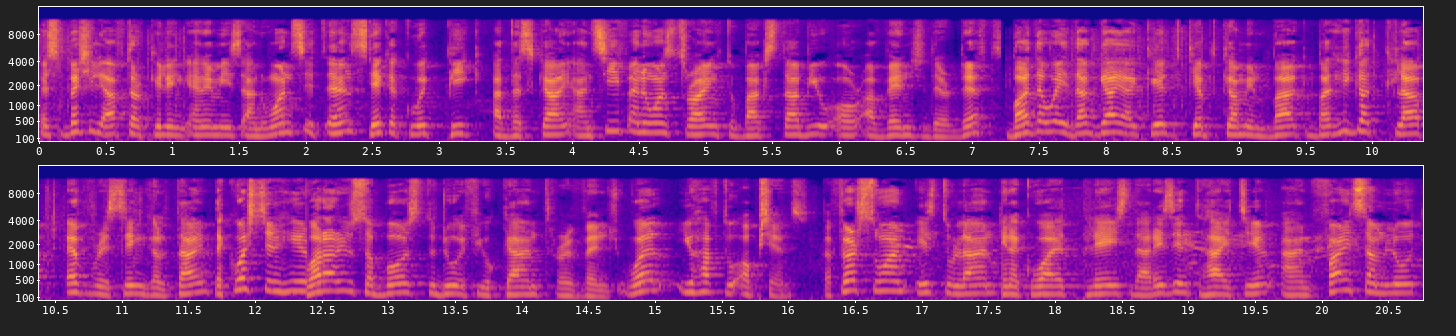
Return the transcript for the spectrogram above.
especially after killing enemies and once it ends, take a quick peek at the sky and see if anyone's trying to backstab you or avenge their deaths. By the way, that guy I killed kept coming back, but he got clapped every single time. The question here, what are you supposed to do if you can't revenge? Well, you have two options. The first one is to land in a quiet place that isn't high tier and find some loot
